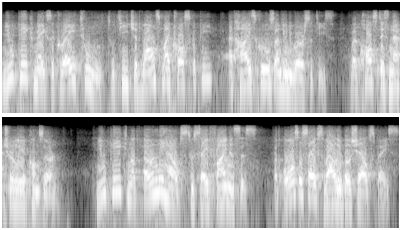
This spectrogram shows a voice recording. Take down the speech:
µPeek makes a great tool to teach advanced microscopy at high schools and universities, where cost is naturally a concern. µPeek not only helps to save finances, but also saves valuable shelf space.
